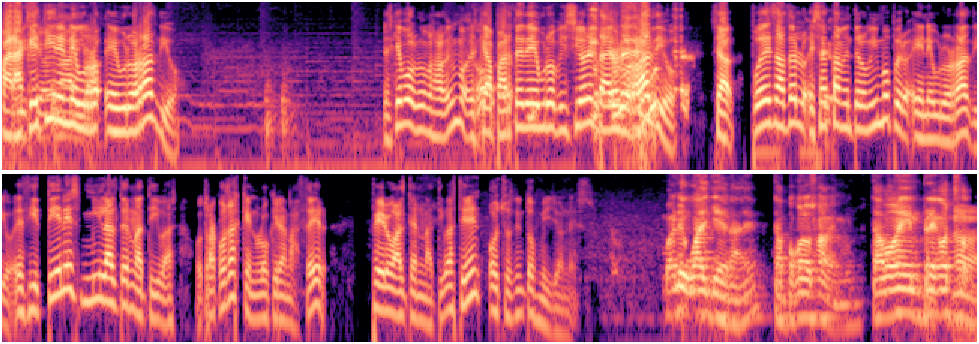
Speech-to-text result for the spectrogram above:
¿para qué tienen. Euro, Euroradio? Es que volvemos a lo mismo, es que aparte de. Eurovisión está Euroradio. O sea, puedes hacerlo exactamente lo mismo, pero en Euroradio. Es decir, tienes mil alternativas. Otra cosa es que no lo quieran hacer, pero alternativas tienen 800 millones. Bueno, igual llega, ¿eh? Tampoco lo sabemos. Estamos en pleno No.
